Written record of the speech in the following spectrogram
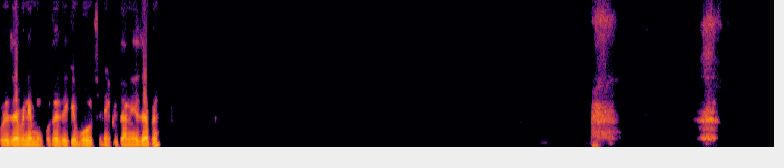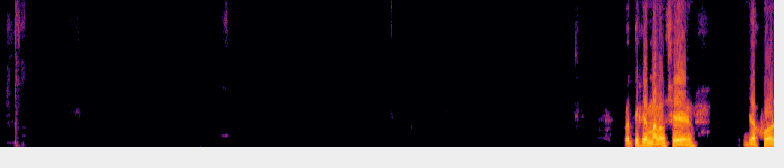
করে যাবেন এবং কোথায় থেকে বলছেন একটু জানিয়ে যাবেন। প্রত্যেকটা মানুষের যখন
